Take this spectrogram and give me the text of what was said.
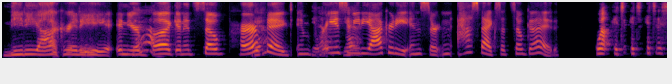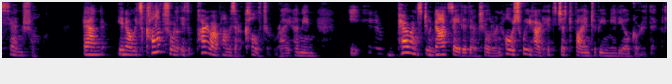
mediocrity in your Yeah. book, and it's so perfect. Embrace yeah. mediocrity in certain aspects. That's so good. Well, it's it's it's essential, and you know, it's cultural. It's part of our problem is our culture, right? I mean, parents do not say to their children, "Oh, sweetheart, it's just fine to be mediocre at that."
